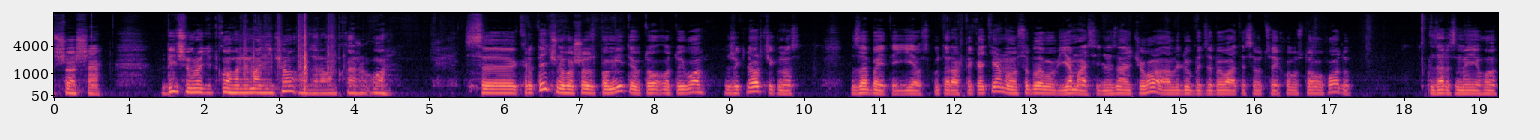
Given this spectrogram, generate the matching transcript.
що ще? Більше вроді такого нема нічого. О, зараз вам покажу. О. З критичного, що помітив, то от його жикльорчик у нас забитий. Є в скутерах така тема, особливо в Ямасі. Не знаю чого, але любить забиватися оцей холостого ходу. Зараз ми його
